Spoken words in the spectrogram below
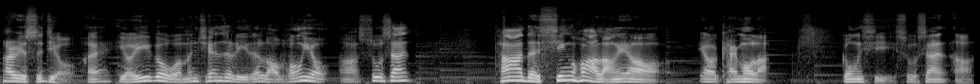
二月十九，哎，有一个我们圈子里的老朋友啊，苏珊，他的新画廊要要开幕了，恭喜苏珊啊！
